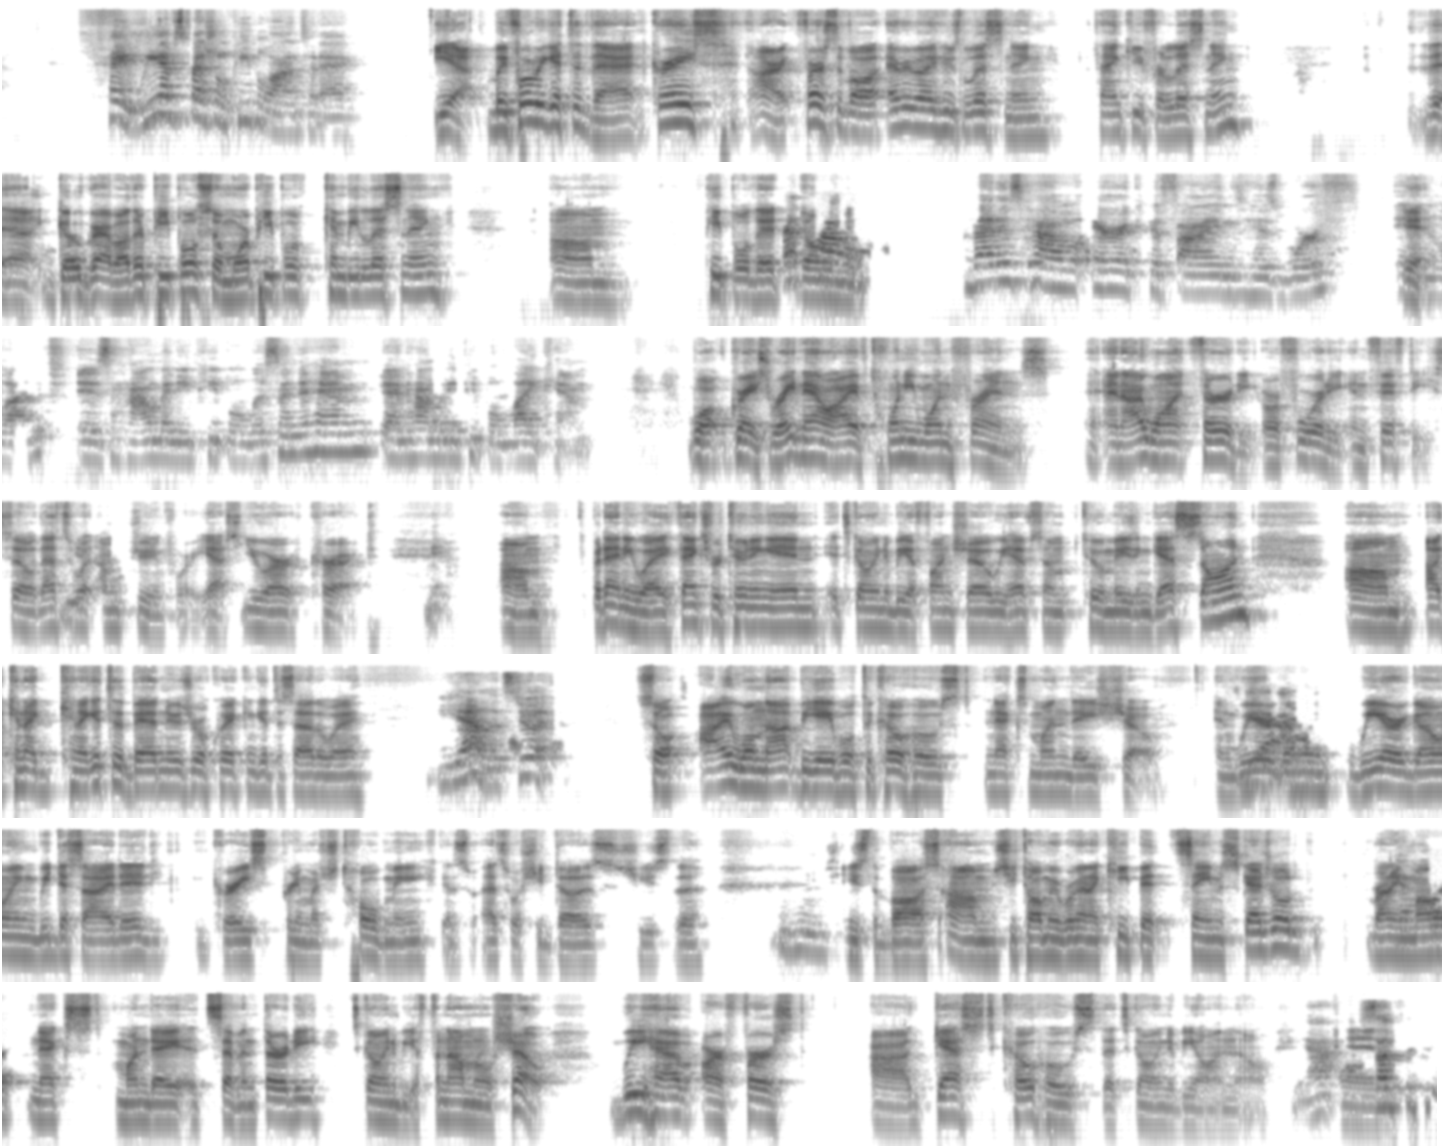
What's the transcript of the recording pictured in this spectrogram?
Hey, we have special people on today. Yeah. Before we get to that, Grace. All right. First of all, everybody who's listening, thank you for listening. The, go grab other people so more people can be listening. Um, people that That's don't how, even that is how Eric defines his worth in Yeah. life is how many people listen to him and how many people like him. Well, Grace, right now I have 21 friends and I want 30 or 40 and 50. So that's what I'm shooting for. Yes, you are correct. Yeah. Um, but anyway, thanks for tuning in. It's going to be a fun show. We have some two amazing guests on. Um, uh, can I can I get to the bad news real quick and get this out of the way? Yeah, let's do it. So I will not be able to co-host next Monday's show. And we are going, we are going, we decided, Grace pretty much told me because that's what she does. She's the Mhm. she's the boss. Um, she told me we're gonna keep it same scheduled, running Yeah. mullet next Monday at 7:30. It's going to be a phenomenal show. We have our first uh, guest co-host that's going to be on though. Yeah, And- substitute.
